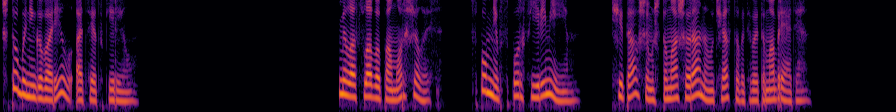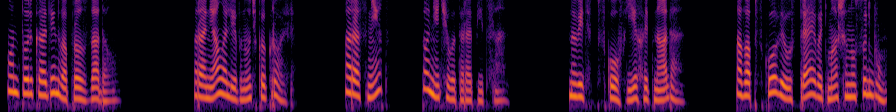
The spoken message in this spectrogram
Что бы ни говорил отец Кирилл. Милослава поморщилась, вспомнив спор с Еремеем, считавшим, что Маше рано участвовать в этом обряде. Он только один вопрос задал. Роняла ли внучка кровь? А раз нет, то нечего торопиться. Но ведь в Псков ехать надо. А в Пскове устраивать Машину судьбу.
